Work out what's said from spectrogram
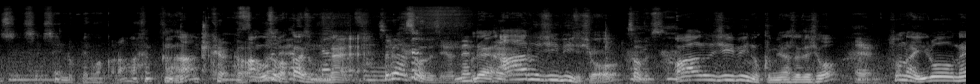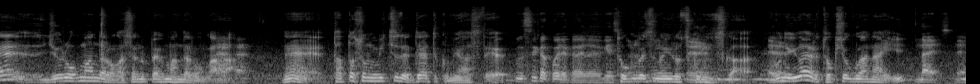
？1600万かな？かな？あ嘘ばっかりですもんね。それはそうですよね。で、RGB でしょ？そうです。RGB の組み合わせでしょ、ええ、そんな色ね16万だろうが1600万だろうが、ねたったその3つでどうやって組み合わせて？薄いかこいで変えただけ特別の色作るんですか、えほんでいわゆる特色がない？ないですね、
